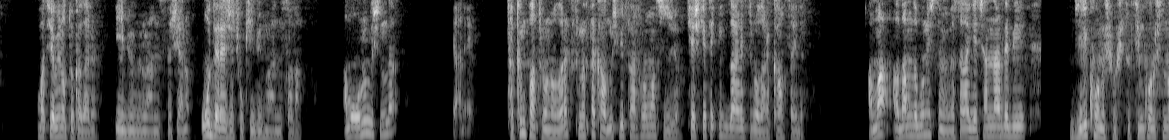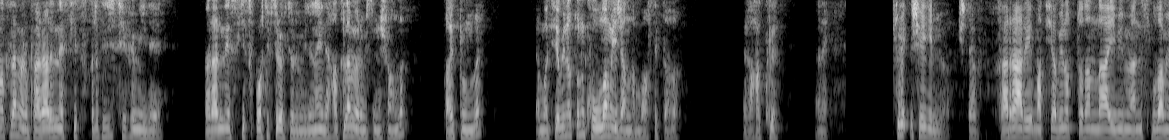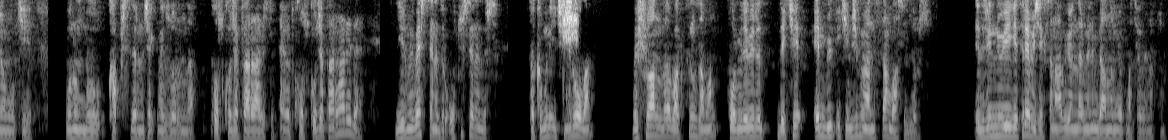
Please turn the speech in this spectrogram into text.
Mattia Binotto kadar iyi bir mühendistir. Yani o derece çok iyi bir mühendis adam. Ama onun dışında yani takım patronu olarak sınıfta kalmış bir performans çiziyor. Keşke teknik direktör olarak kalsaydı. Ama adam da bunu istemiyor. Mesela geçenlerde bir biri konuşmuştu. Kim konuştuğunu hatırlamıyorum. Ferrari'nin eski strateji şefi miydi? Ferrari'nin eski sportif direktörü müydü? Neydi? Hatırlamıyorum ismini şu anda. Title'ında. Ya Mattia Binotto'nun kovulamayacağından bahsetti adam. Yani haklı. Yani sürekli şey geliyor. İşte Ferrari Mattia Binotto'dan daha iyi bir mühendis bulamıyor mu ki bunun bu kaprislerini çekmek zorunda. Koskoca Ferrari'sin. Evet koskoca Ferrari de 25 senedir, 30 senedir takımın içinde olan ve şu anda baktığın zaman Formula 1'deki en büyük ikinci mühendisten bahsediyoruz. Adrian Newey'i getiremeyeceksen abi göndermenin bir anlamı yok Matteo Binotto'nun.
